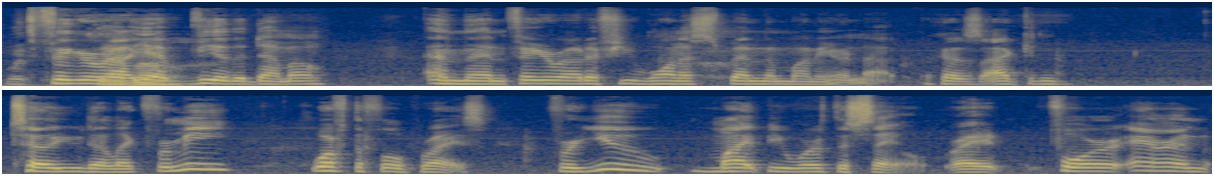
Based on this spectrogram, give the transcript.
with figure out yeah via the demo, and then figure out if you want to spend the money or not. Because I can tell you that like for me, worth the full price. For you, might be worth the sale, right? For Aaron,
